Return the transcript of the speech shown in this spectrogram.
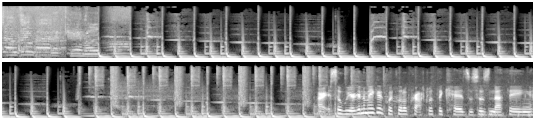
Something better came along. All right, so we're gonna make a quick little craft with the kids. This is nothing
